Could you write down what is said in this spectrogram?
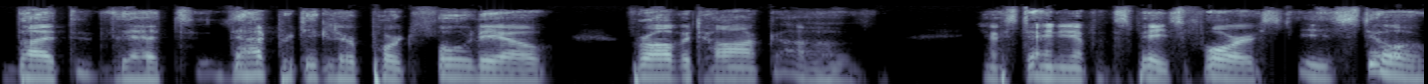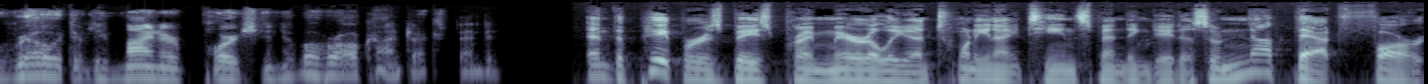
but that that particular portfolio, for all the talk of you know standing up of Space Force, is still a relatively minor portion of overall contract spending. And the paper is based primarily on 2019 spending data, so not that far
